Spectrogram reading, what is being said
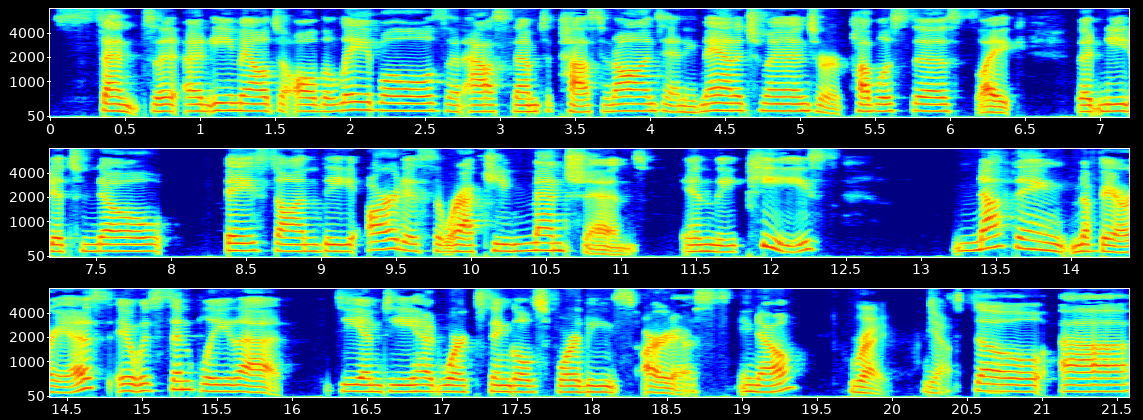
sent a, an email to all the labels and asked them to pass it on to any management or publicists like that needed to know based on the artists that were actually mentioned in the piece. Nothing nefarious. It was simply that DMD had worked singles for these artists, you know? Right. Yeah. So uh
